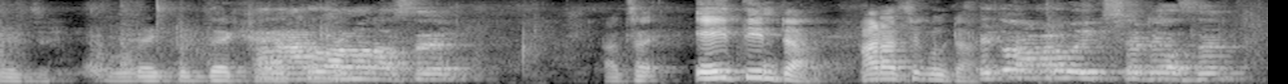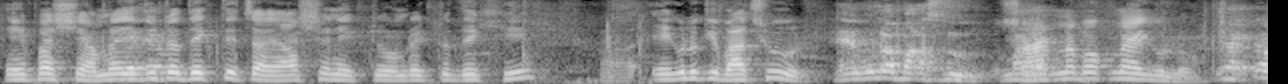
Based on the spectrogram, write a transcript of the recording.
এই যে আমরা একটু দেখাই আর আরও আমার আছে। আচ্ছা এই তিনটা। আর আছে কোনটা? এই তো আমার ওই সেটে আছে। এই পাশে আমরা এই দুটো দেখতে চাই আসেন একটু আমরা একটু দেখি। এগুলো কি বাছুর? এগুলা বাসু মানে ষাট না বকনা এগুলো? একটা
